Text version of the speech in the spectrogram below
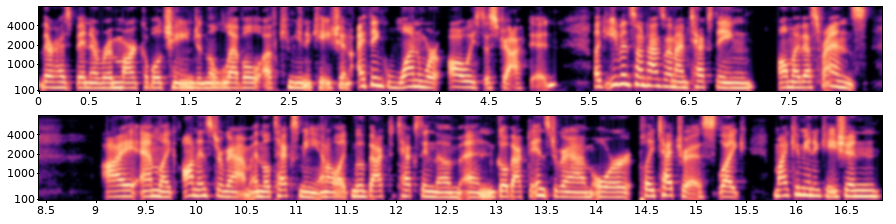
there has been a remarkable change in the level of communication. I think one, we're always distracted. Like even sometimes when I'm texting all my best friends, I am like on Instagram and they'll text me and I'll like move back to texting them and go back to Instagram or play Tetris. Like my communication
